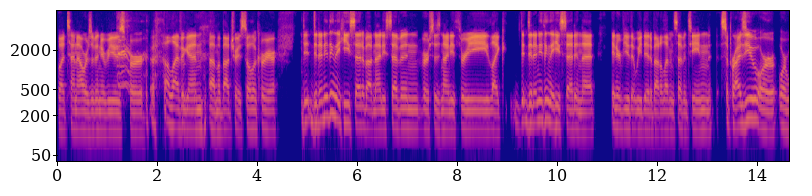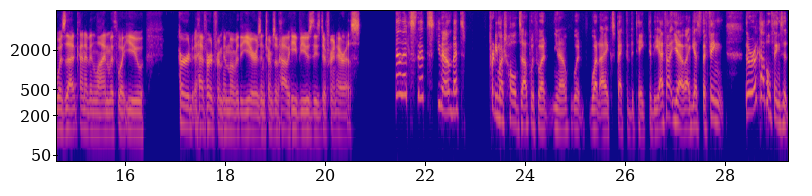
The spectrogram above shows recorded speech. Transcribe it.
what ten hours of interviews for Alive Again um, about Trey's solo career. Did, did anything that he said about 97 versus 93 like did, did anything that he said in that interview that we did about 1117 surprise you or or was that kind of in line with what you heard have heard from him over the years in terms of how he views these different eras no, that's that's you know that's pretty much holds up with what you know what what I expected the take to be. I thought, yeah, I guess the thing there were a couple things that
